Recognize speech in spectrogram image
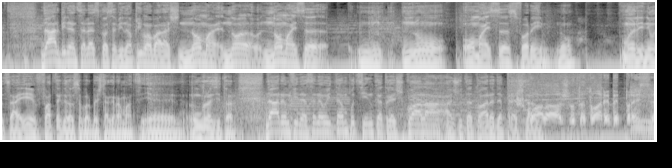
Dar bineînțeles că o să vină primăvara și nu mai, nu, nu mai să nu o mai să sfărăim, nu? Mă, liniuța, e foarte greu să vorbești agramat E îngrozitor Dar, în fine, să ne uităm puțin către școala ajutătoare de presă Școala ajutătoare de presă.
